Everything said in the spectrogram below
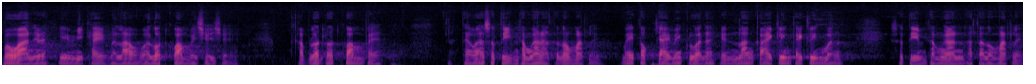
เมื่อวานนี้ไหมที่มีใครมาเล่าว่ารถคว่ำไปเฉยๆขับรถรถคว่ำไป แต่ว่าสติมันทำงานอัตโนมัติเลย ไม่ตกใจไม่กลัวนะ เห็นร่างกายกลิ้งไปกลิ้งมา สติมทำงานอัตโนมัติเลย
